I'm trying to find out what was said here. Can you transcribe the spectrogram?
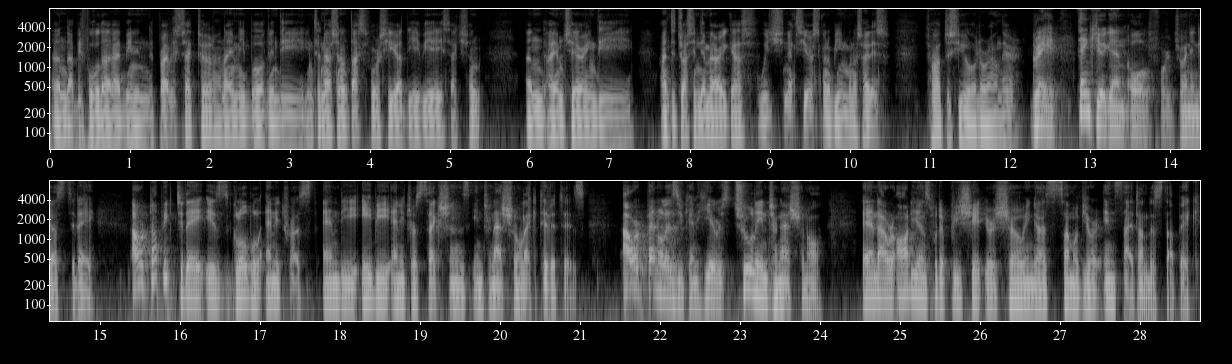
And uh, before that, I've been in the private sector and I'm involved in the international task force here at the ABA section. And I am chairing the Antitrust in the Americas, which next year is going to be in Buenos Aires. So I hope to see you all around there. Great. Thank you again, all, for joining us today. Our topic today is global antitrust and the ABA antitrust section's international activities. Our panel, as you can hear, is truly international, and our audience would appreciate your showing us some of your insight on this topic.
